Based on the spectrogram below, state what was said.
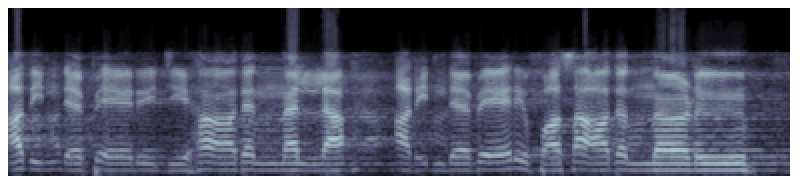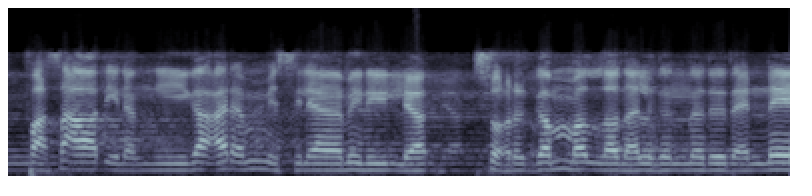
അതിന്റെ പേര് ജിഹാദ് എന്നല്ല അതിന്റെ പേര് ഫസാദ് എന്നാണ് ഫസാദിന് അംഗീകാരം ഇസ്ലാമിനില്ല. സ്വർഗം അല്ല നൽകുന്നത് തന്നെ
